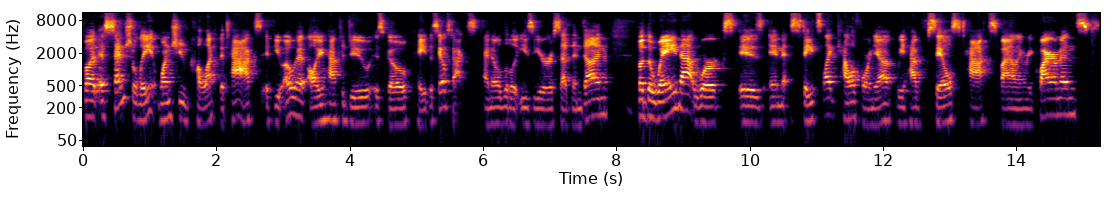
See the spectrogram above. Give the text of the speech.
But essentially, once you collect the tax, if you owe it, all you have to do is go pay the sales tax. I know a little easier said than done. But the way that works is in states like California, we have sales tax filing requirements.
